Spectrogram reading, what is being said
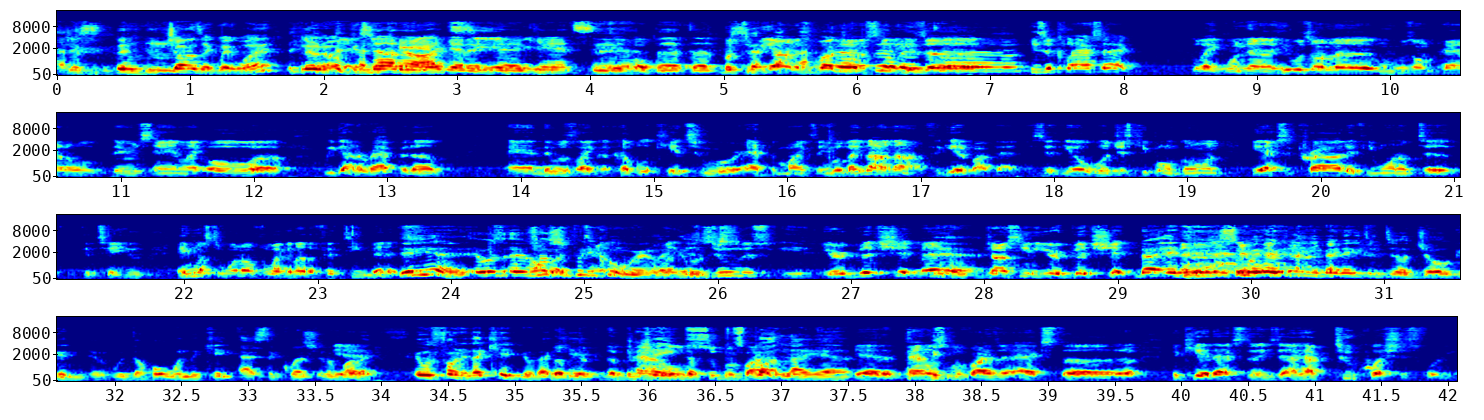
just John's like, wait, what? No, no, because no no i can't get it yeah you can't see it Oh, but, uh, But to be honest about John Cena, he's a he's a class act. Like when uh, he was on the when he was on the panel, they were saying like, "Oh, uh, we got to wrap it up." And there was like a couple of kids who were at the mics, and he was like, "Nah, nah, forget about that." He said, "Yo, we'll just keep on going." He asked the crowd if you want him to continue, and he must have went on for like another fifteen minutes. Yeah, yeah. It was, it was was actually like, pretty "Damn." cool, man. Like, like, it this was. dude is you're a good shit, man. Yeah. John Cena, you're a good shit. No, and, just the way everything he made everything into a joke, and with the whole when the kid asked the question about Yeah. like it was funny. That kid, yo, that The- kid the became panel the supervisor. spotlight. Yeah, Yeah, the panel supervisor asked uh, the kid asked the, he said, "I have two questions for you."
